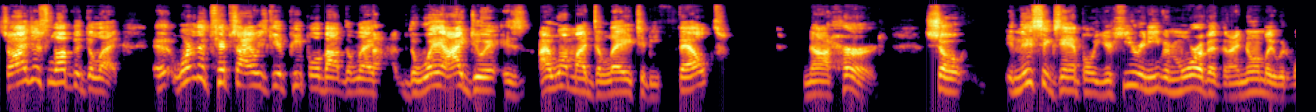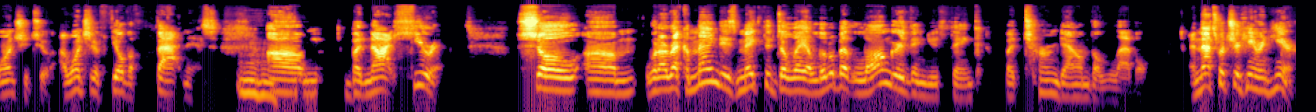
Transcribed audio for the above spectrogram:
So I just love the delay. Uh, one of the tips I always give people about delay, the way I do it is I want my delay to be felt, not heard. So in this example, you're hearing even more of it than I normally would want you to. I want you to feel the fatness, mm-hmm. um, but not hear it. So um, what I recommend is make the delay a little bit longer than you think, but turn down the level. And that's what you're hearing here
